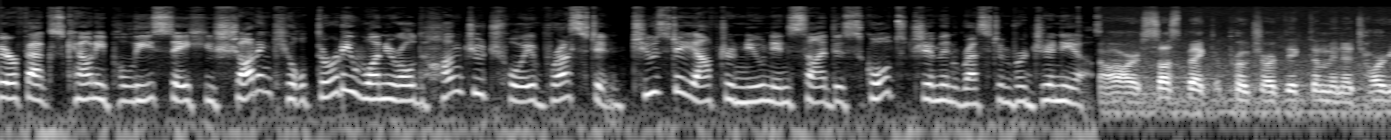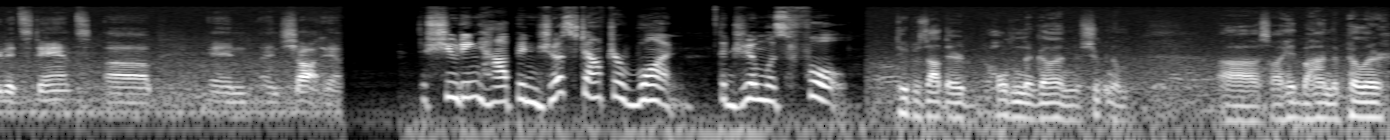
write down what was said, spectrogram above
Fairfax County police say he shot and killed 31 year old Hung Hungju Choi of Reston Tuesday afternoon inside the Gold's Gym in Reston, Virginia. Our suspect approached our victim in a targeted stance uh, and, and shot him. The shooting happened just after 1. The gym was full. Dude was out there holding the gun, shooting him. Uh, so I hid behind the pillar,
